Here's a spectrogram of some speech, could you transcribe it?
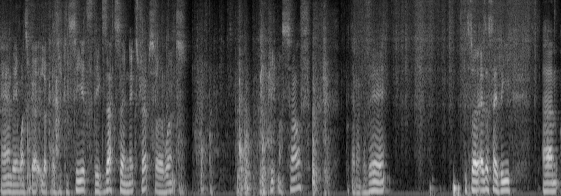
And then once we go, look, as you can see, it's the exact same neck strap, so I won't repeat myself. Put that over there. So as I say, the um,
